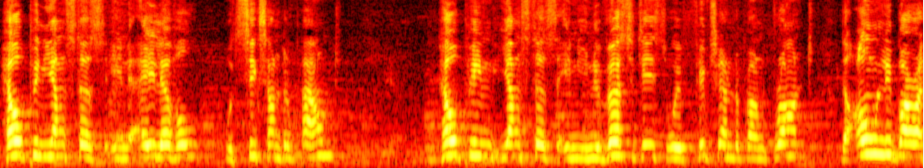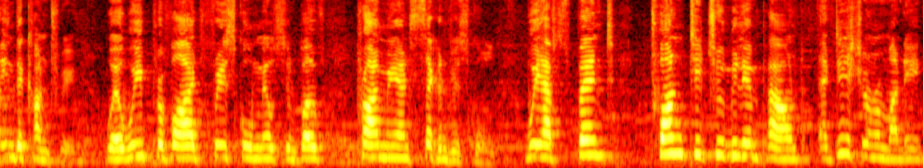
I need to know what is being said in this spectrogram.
helping youngsters in A level with £600, helping youngsters in universities with £1,500 grant, the only borough in the country where we provide free school meals in both primary and secondary school. We have spent £22 million additional money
